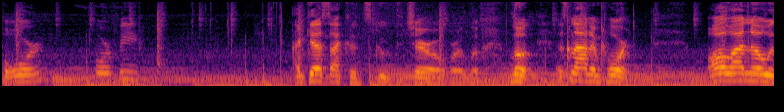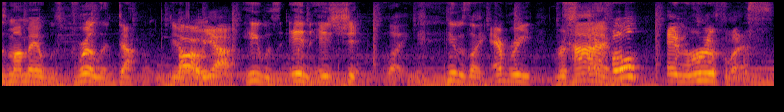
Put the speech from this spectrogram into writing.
four, four feet. I guess I could scoot the chair over a little. Look, it's not important. All I know is my man was grilling Donald. You know? Oh, yeah. he was in his shit. Like he was like every time, Respectful and ruthless.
